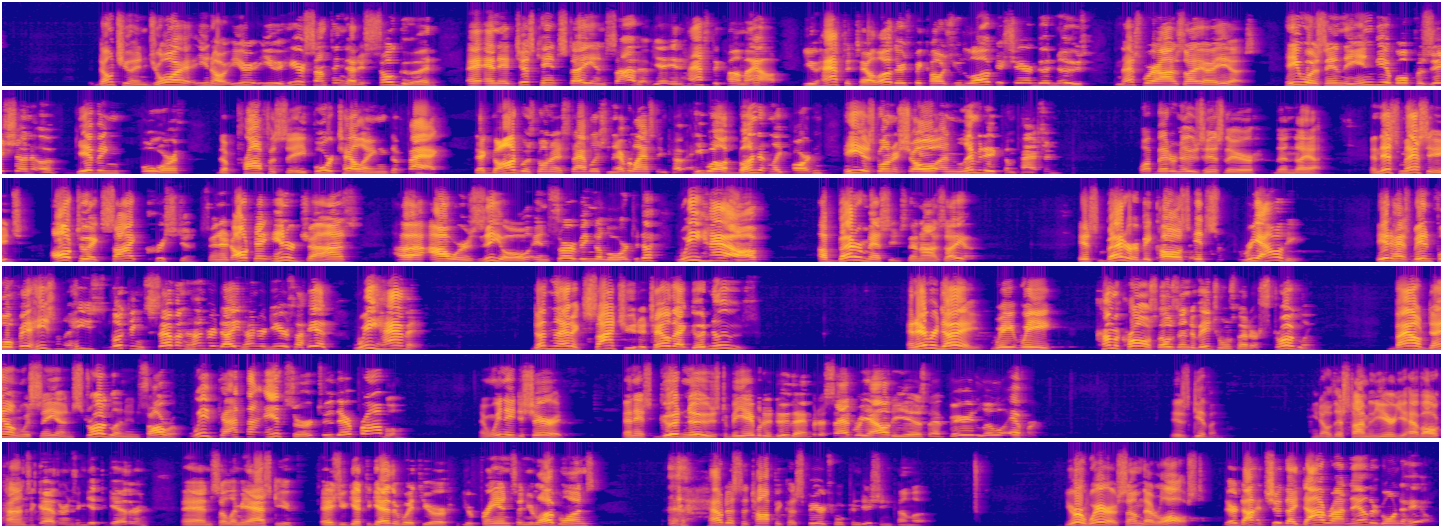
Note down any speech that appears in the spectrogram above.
Don't you enjoy, you know, you you hear something that is so good and, and it just can't stay inside of you. It has to come out. You have to tell others because you love to share good news. And that's where Isaiah is. He was in the enviable position of giving forth the prophecy, foretelling the fact that God was going to establish an everlasting covenant. He will abundantly pardon. He is going to show unlimited compassion. What better news is there than that? And this message ought to excite Christians and it ought to energize uh, our zeal in serving the Lord today. We have a better message than Isaiah. It's better because it's reality. It has been fulfilled. He's, he's looking 700 to 800 years ahead. We have it. Doesn't that excite you to tell that good news? And every day we, we come across those individuals that are struggling, bowed down with sin, struggling in sorrow. We've got the answer to their problem. And we need to share it. And it's good news to be able to do that. But a sad reality is that very little effort is given. You know, this time of the year, you have all kinds of gatherings and get together. And, and so let me ask you as you get together with your, your friends and your loved ones, how does the topic of spiritual condition come up? You're aware of some that are lost. They're dying. Should they die right now, they're going to hell.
